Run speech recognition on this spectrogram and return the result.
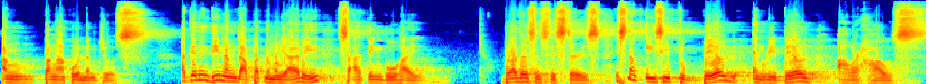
ang pangako ng Diyos. At ganun din ang dapat na mangyari sa ating buhay. Brothers and sisters, it's not easy to build and rebuild our house.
